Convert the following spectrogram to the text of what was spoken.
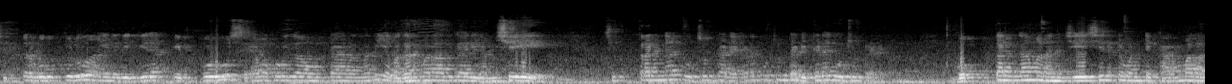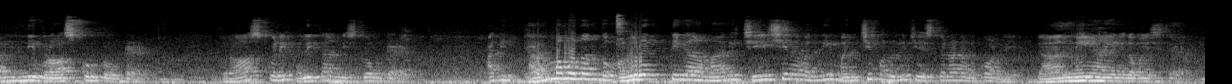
చిత్రగుప్తుడు ఆయన దగ్గర ఎప్పుడూ సేవకుడుగా ఉంటాడన్నది యమధర్మరాజు గారి అంశయే. చిత్రంగా కూర్చుంటాడు ఎక్కడ కూర్చుంటాడు ఇక్కడే కూర్చుంటాడు. గుప్తంగా మనం చేసినటువంటి కర్మలన్నీ వ్రాసుకుంటూ ఉంటాడు. వ్రాసుకుని ఫలితాన్ని ఇస్తూ ఉంటాడు. అది ధర్మమునందు అనురక్తిగా మారి చేసినవన్నీ మంచి పనులు చేస్తున్నాడు అనుకోండి దాన్ని ఆయన గమనిస్తాడు.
